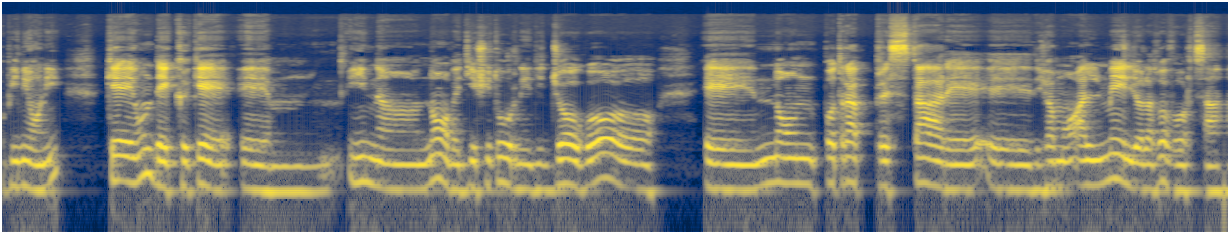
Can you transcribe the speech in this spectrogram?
opinioni, che è un deck che ehm, in 9-10 turni di gioco eh, non potrà prestare eh, diciamo al meglio la sua forza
